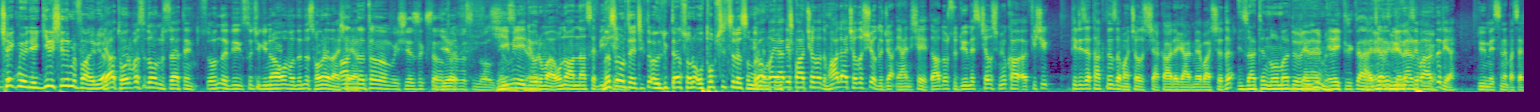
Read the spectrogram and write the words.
çekmiyor diye girişilir mi Fahir ya? Ya torbası dolmuş zaten. Onun da bir suçu günah olmadığında sonradan şey yaptım. Anlatamamış yazık sana Ya, torbasında oldu. Yemin Yazık ya. ediyorum ha onu anlatsa bir Nasıl şey. ortaya çıktı? Öldükten sonra otopsi sırasında mı Yo ortaya bayağı bir parçaladım. Hala çalışıyordu. Can- Yani şey daha doğrusu düğmesi çalışmıyor. Fişi prize taktığın zaman çalışacak hale gelmeye başladı. E Zaten normalde öyle değil Genel, mi? elektrikli Ayrıca alet, genel düğmesi vardır ya. Düğmesine basar.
